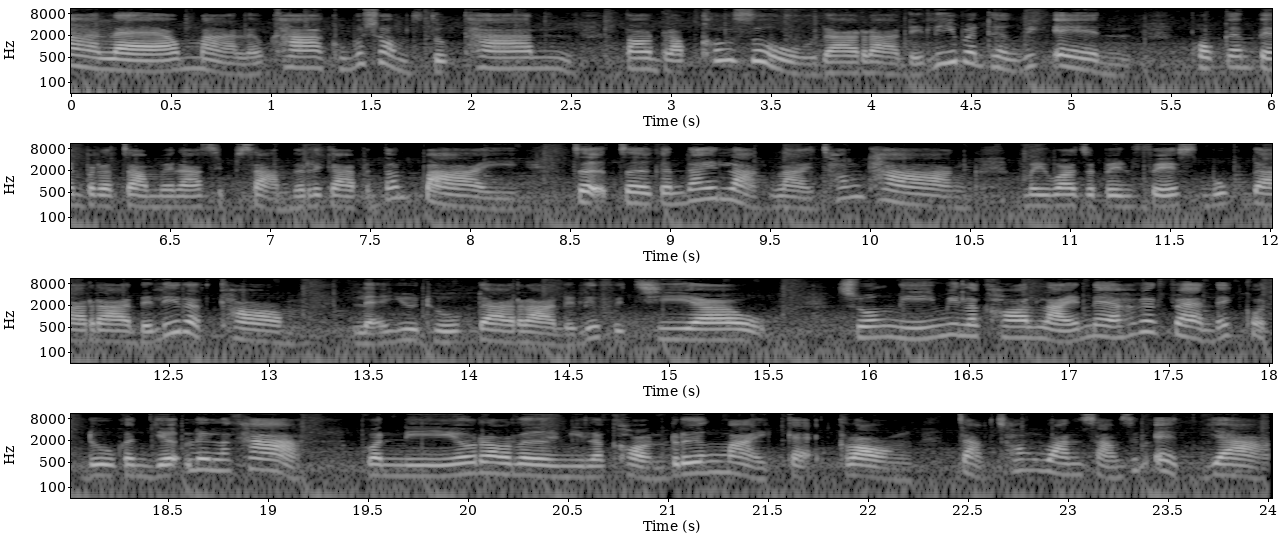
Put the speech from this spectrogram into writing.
มาแล้วมาแล้วค่ะ คุณผู้ชมทุกท่าน ตอนรับเข้าสู่ดาราเดลี่บันเทิงวิกเอนพบกันเป็นประจำเวลา 13นาฬิกาเป็นต้นไป เจอเจอกันได้หลากหลายช่องทาง ไม่ว่าจะเป็น Facebook d a r a d a i l y c o m และ YouTube d a r a d a i l y Official ช่วงนี้มีละครหลายแนวให้แฟนๆได้กดดูกันเยอะเลยละค่ะ วันนี้เราเลยมีละครเรื่องใหม่แกะกล่องจากช่องวัน 31 อย่าง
